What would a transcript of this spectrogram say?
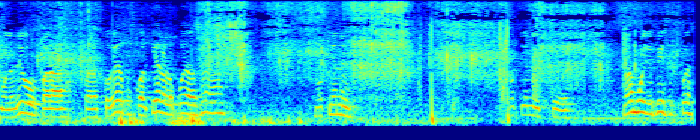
como les digo, para, para pues cualquiera lo puede hacer, ¿no? Tiene, no tiene este, no es muy difícil, pues.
